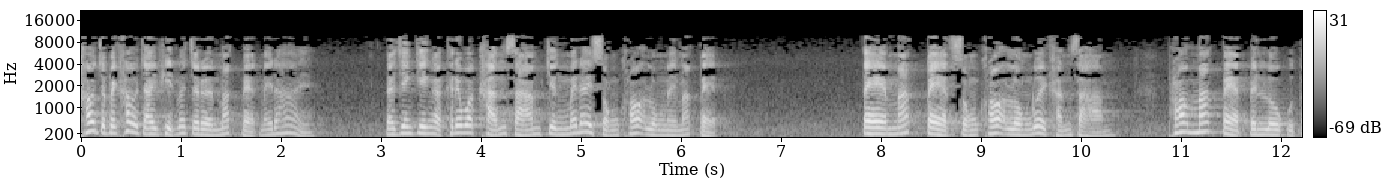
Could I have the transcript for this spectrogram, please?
เขาจะไปเข้าใจผิดว่าเจริญมรรคแปดไม่ได้ แต่จริงๆอะเขาเรียกว่าขันสามจึงไม่ได้สงเคราะห์ลงในมรรคแปด แต่มรรคแปดสงเคราะห์ลงด้วยขันสามเพราะมรรคแปดเป็นโลกุต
